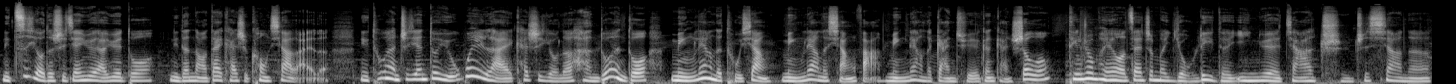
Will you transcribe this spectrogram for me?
你自由的时间越来越多，你的脑袋开始空下来了。你突然之间对于未来开始有了很多很多明亮的图像、明亮的想法、明亮的感觉跟感受哦。听众朋友，在这么有力的音乐加持之下呢，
